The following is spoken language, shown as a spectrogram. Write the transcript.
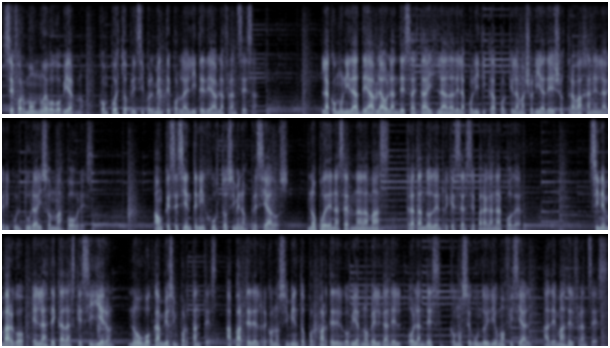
Se formó un nuevo gobierno, compuesto principalmente por la élite de habla francesa. La comunidad de habla holandesa está aislada de la política porque la mayoría de ellos trabajan en la agricultura y son más pobres. Aunque se sienten injustos y menospreciados, no pueden hacer nada más, tratando de enriquecerse para ganar poder. Sin embargo, en las décadas que siguieron, no hubo cambios importantes, aparte del reconocimiento por parte del gobierno belga del holandés como segundo idioma oficial, además del francés.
